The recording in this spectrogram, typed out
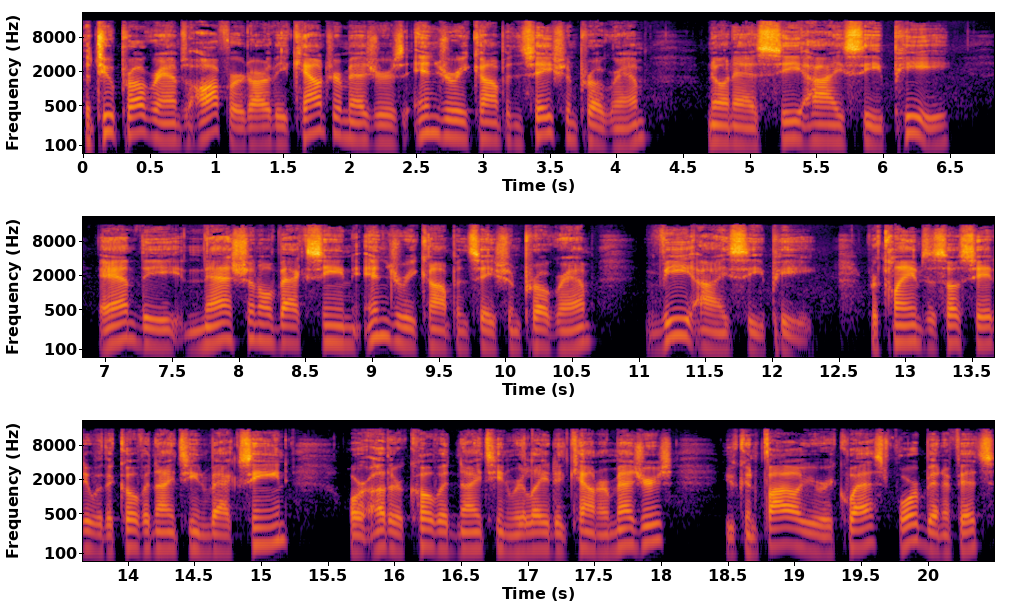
The two programs offered are the Countermeasures Injury Compensation Program, known as CICP, and the National Vaccine Injury Compensation Program, VICP, for claims associated with the COVID 19 vaccine or other COVID 19 related countermeasures. You can file your request for benefits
